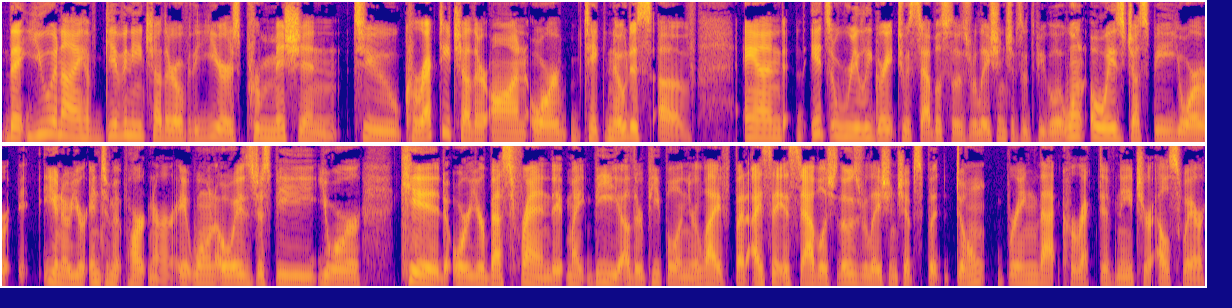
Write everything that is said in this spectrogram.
that you and i have given each other over the years permission to correct each other on or take notice of and it's really great to establish those relationships with people. It won't always just be your you know your intimate partner. It won't always just be your kid or your best friend. It might be other people in your life. But i say establish those relationships but don't bring that corrective nature elsewhere.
